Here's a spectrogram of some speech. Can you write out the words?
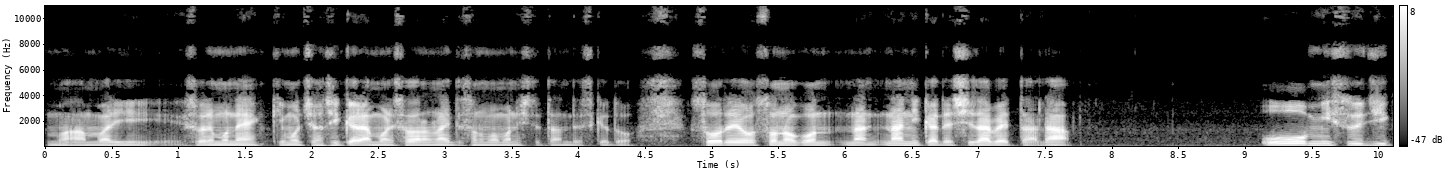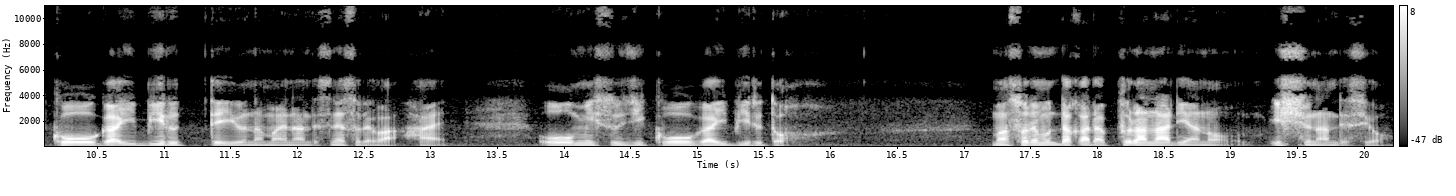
まああんまり、それもね、気持ち悪いからあんまり触らないでそのままにしてたんですけど、それをその後何かで調べたら、大見筋郊外ビルっていう名前なんですね、それは。はい。大見筋郊外ビルと。まあそれもだからプラナリアの一種なんですよ。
